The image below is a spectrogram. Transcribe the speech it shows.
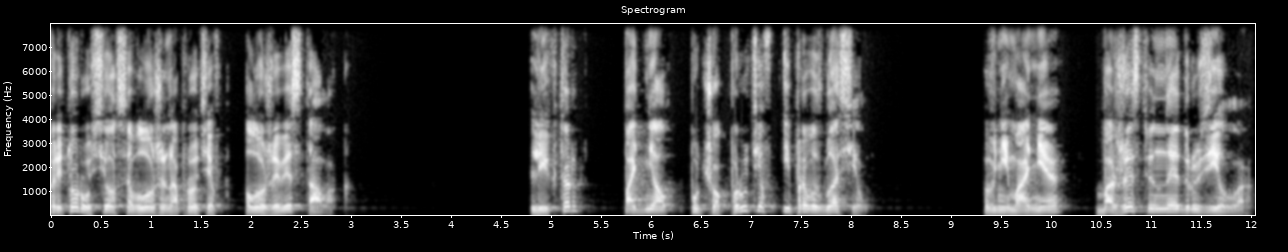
Притор уселся в ложе напротив ложи весталок. Ликтор поднял пучок прутьев и провозгласил. «Внимание! Божественная Друзилла!»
